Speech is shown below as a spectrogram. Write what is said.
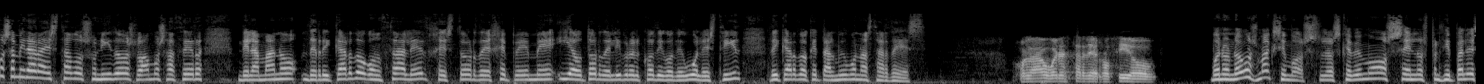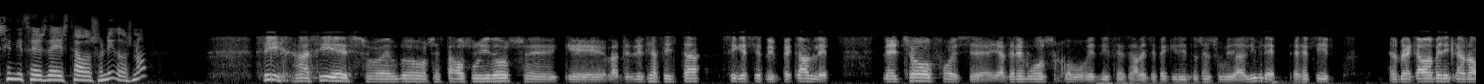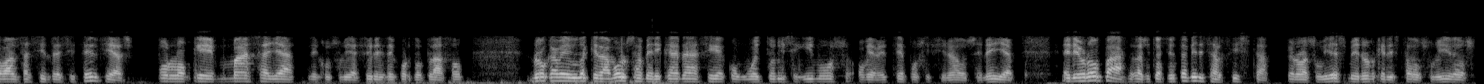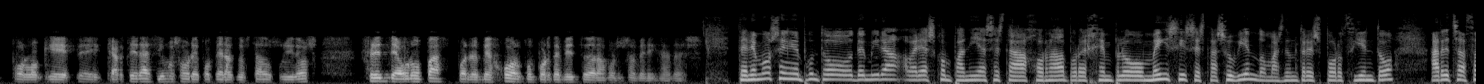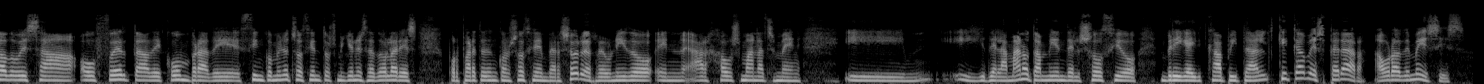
vamos a mirar a Estados Unidos, lo vamos a hacer de la mano de Ricardo González, gestor de GPM y autor del libro El Código de Wall Street. Ricardo, ¿qué tal? Muy buenas tardes. Hola, buenas tardes, Rocío. Bueno, nuevos máximos, los que vemos en los principales índices de Estados Unidos, ¿no? Sí, así es. En los Estados Unidos eh, que la tendencia alcista sigue siendo impecable. De hecho, pues eh, ya tenemos, como bien dices, al SP500 en subida libre. Es decir, el mercado americano avanza sin resistencias, por lo que más allá de consolidaciones de corto plazo, no cabe duda que la bolsa americana sigue con buen tono y seguimos, obviamente, posicionados en ella. En Europa la situación también es alcista, pero la subida es menor que en Estados Unidos, por lo que eh, carteras sobreponderando Estados Unidos frente a Europa por el mejor comportamiento de las bolsas americanas. Tenemos en el punto de mira a varias compañías esta jornada. Por ejemplo, Macy's está subiendo más de un 3%. Ha rechazado esa oferta de compra de 5.800 millones de dólares por parte de un consorcio de inversión reunido en Art House Management y de la mano también del socio Brigade Capital, ¿qué cabe esperar ahora de Macy's?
